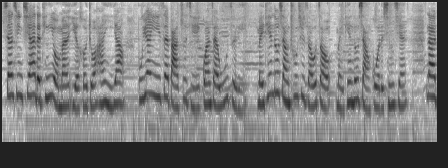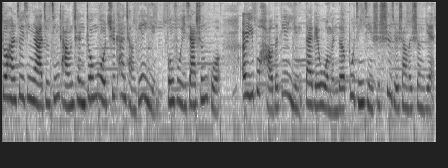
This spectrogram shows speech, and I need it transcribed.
相信亲爱的听友们也和卓涵一样，不愿意再把自己关在屋子里，每天都想出去走走，每天都想过得新鲜。那卓涵最近啊，就经常趁周末去看场电影，丰富一下生活。而一部好的电影带给我们的，不仅仅是视觉上的盛宴，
